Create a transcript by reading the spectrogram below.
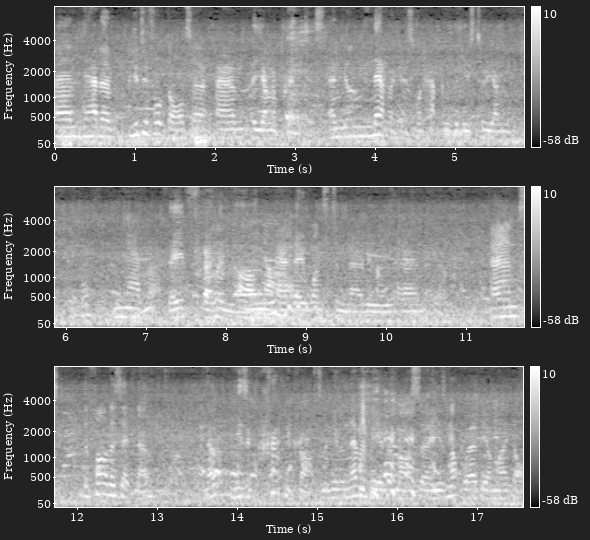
And he had a beautiful daughter and a young apprentice. And you'll never guess what happened with these two young people. Never. They fell in love Oh, no. and they wanted to marry and and the father said no. No, he's a crappy craftsman. He will never be a good master. He's not worthy of my daughter.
